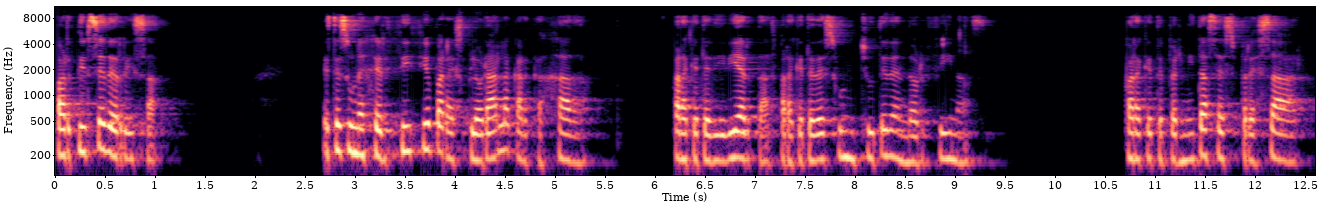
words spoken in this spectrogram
partirse de risa. Este es un ejercicio para explorar la carcajada, para que te diviertas, para que te des un chute de endorfinas, para que te permitas expresar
